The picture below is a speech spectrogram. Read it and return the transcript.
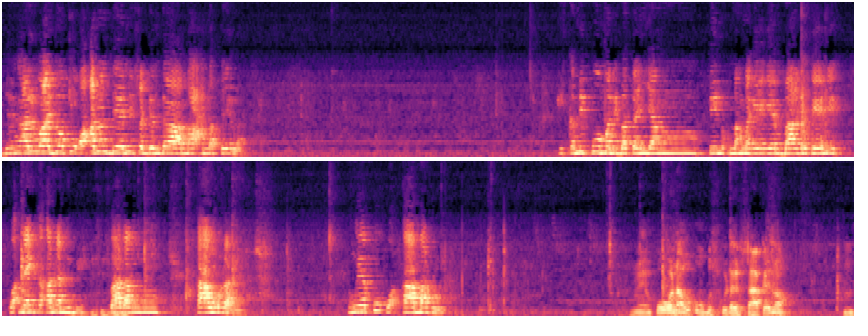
Yung alwadyo po ka ng deni sa ganda, maamatela. Eh, kami po malibatan yung tinok ng nagiging bagyo kenit. Kwa na yung kakanan, bi. Balang kauran. Kung nga po, kwa kamaro. Ngayon po, nauubos ko na yung sa akin, no? Hmm?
